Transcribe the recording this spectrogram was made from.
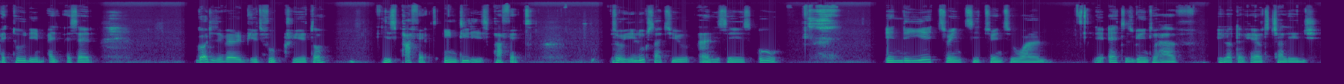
I told him, I, I said, God is a very beautiful creator. He's perfect. Indeed, he's perfect. So he looks at you and he says, Oh, in the year 2021, the earth is going to have a lot of health challenge.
